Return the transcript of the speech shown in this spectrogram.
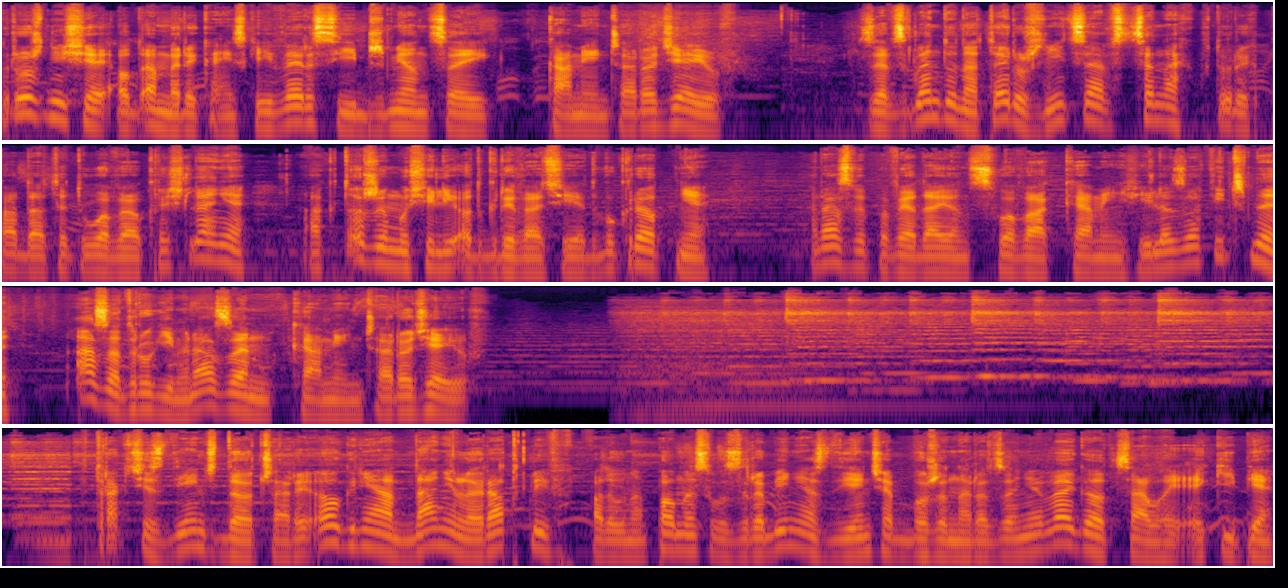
różni się od amerykańskiej wersji brzmiącej Kamień Czarodziejów. Ze względu na te różnice, w scenach, w których pada tytułowe określenie, aktorzy musieli odgrywać je dwukrotnie. Raz wypowiadając słowa Kamień Filozoficzny, a za drugim razem Kamień Czarodziejów. W trakcie zdjęć do Czary Ognia Daniel Radcliffe wpadł na pomysł zrobienia zdjęcia bożonarodzeniowego całej ekipie.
